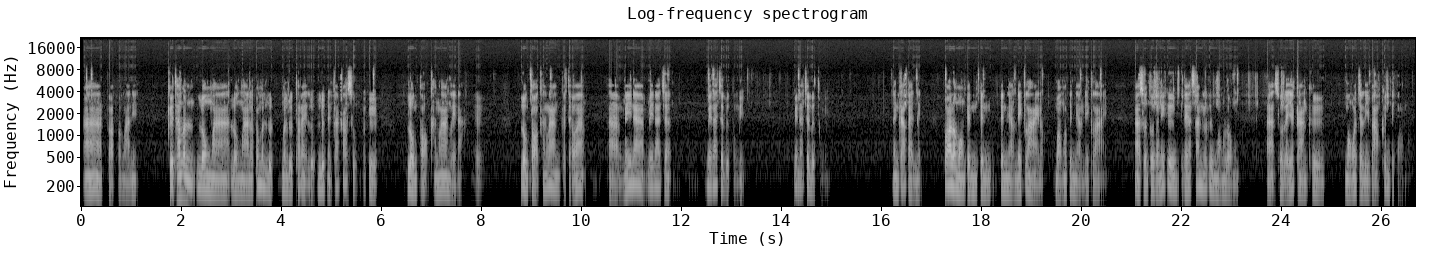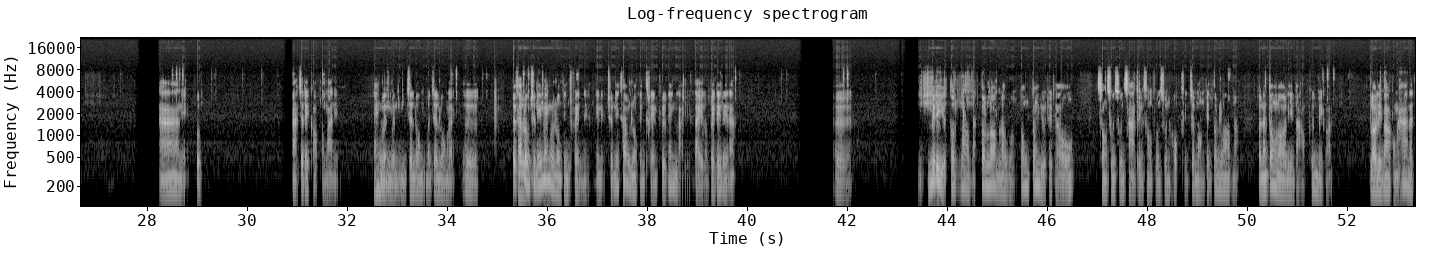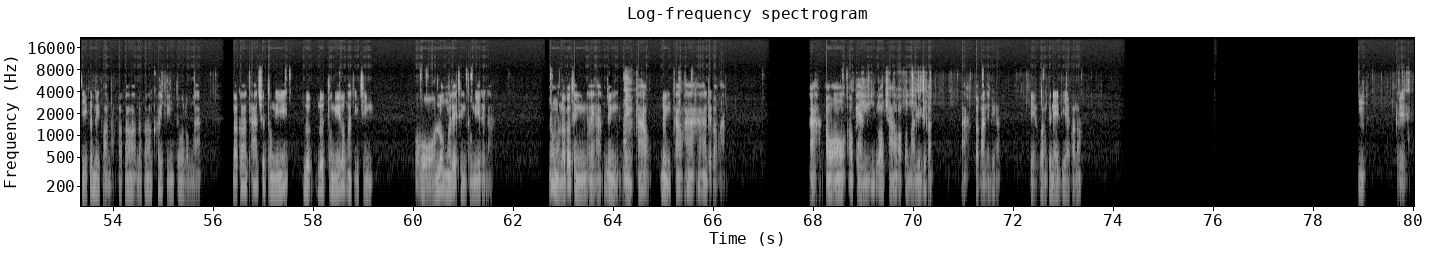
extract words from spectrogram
อ่ากรอบประมาณนี้ คือถ้ามันลงมาลงมาแล้วก็มันหลุดมันหลุดเท่าไหร่หลุดหลุดหนึ่งเก้าเก้าศูนย์ก็คือลงต่อข้างล่างเลยนะเออลงต่อข้างล่างก็แต่ว่าอ่าไม่น่าไม่น่าจะไม่น่าจะหลุดตรงนี้ ไม่น่าจะหลุดตรงนี้หนึ่งเก้าแปดหนึ่งเพราะว่าเรามองเป็นเป็นเป็นแนวเน็กไลน์เนาะมองว่าเป็นแนวเน็กไลน์อ่าส่วนตัวตอนนี้คือระยะสั้นก็คือมองลงอ่าส่วนระยะกลางคือ มองว่าจะรีบาวขึ้นไปต่อ อ่า เนี่ยปุ๊บอาจจะได้กรอบประมาณนี้เอ้เหมือนเหมือนจะลงเหมือนจะลงเลยเออแต่ถ้าลงชุดนี้แม่งมันลงเป็นเทรนด์เนี่ยเนี่ยเนี่ยชุดนี้ถ้ามันลงเป็นเทรนด์คือแม่งไหลไหลลงไปได้เลยนะ เออ ไม่ได้อยู่ต้นรอบนะต้นรอบเราต้องต้องอยู่แถวๆสองศูนย์ศูนย์สามถึงสองศูนย์ศูนย์หกถึงจะมองเป็นต้นรอบเนาะเพราะนั้นต้องรอรีบาวขึ้นไปก่อน รอรีบาวด์ของห้านาทีขึ้นไปก่อนเนาะแล้วก็แล้วก็ค่อยทิ้งตัวลงมา แล้วก็ถ้าชุดตรงนี้หลุดหลุดตรงนี้ลงมาจริง ๆ โอ้โห ลงมาได้ถึงตรงนี้เลยนะอืมแล้วก็ถึงอะไรฮะหนึ่งหนึ่งเก้าหนึ่งเก้าห้าห้าโดยประมาณอะเอาเอาเอาแผนรอบเช้าเอาประมาณนี้ไปก่อนอะประมาณนี้ไปก่อนโอเควางเป็นไอเดียก่อนเนาะอืมโอเค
